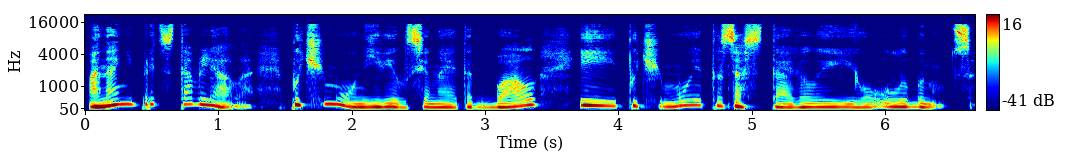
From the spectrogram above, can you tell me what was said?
Она не представляла, почему он явился на этот бал и почему это заставило ее улыбнуться.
